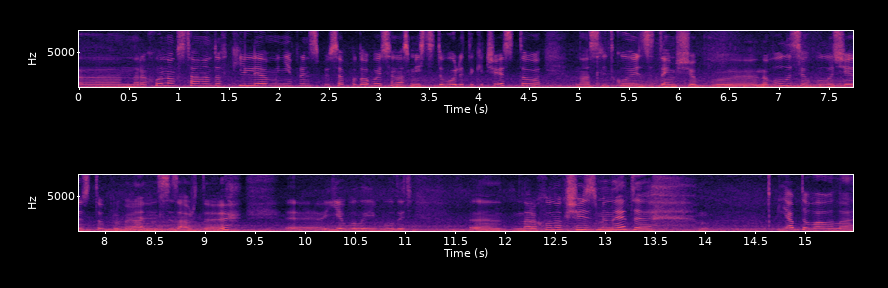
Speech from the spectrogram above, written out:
Е, На рахунок стану довкілля мені в принципі все подобається. У нас в місті доволі таки чисто. Нас слідкують за тим, щоб е, на вулицях було чисто, прибиральниці завжди е, є, були і будуть. На рахунок щось змінити, я б додавала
